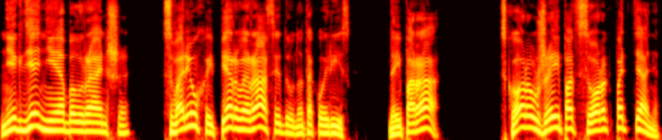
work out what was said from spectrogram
нигде не был раньше. С Варюхой первый раз иду на такой риск. Да и пора. Скоро уже и под сорок подтянет.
